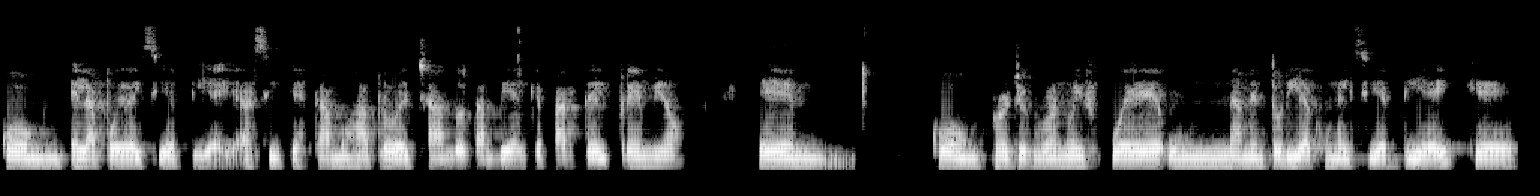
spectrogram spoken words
con el apoyo del CFDA. Así que estamos aprovechando también que parte del premio em, con Project Runway fue una mentoría con el CFDA, que,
